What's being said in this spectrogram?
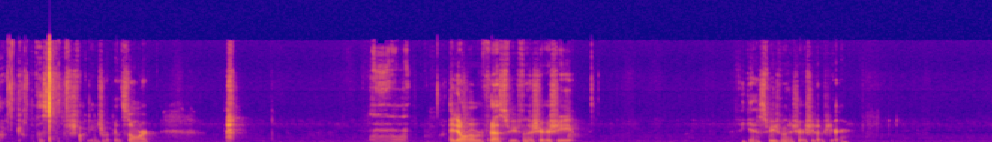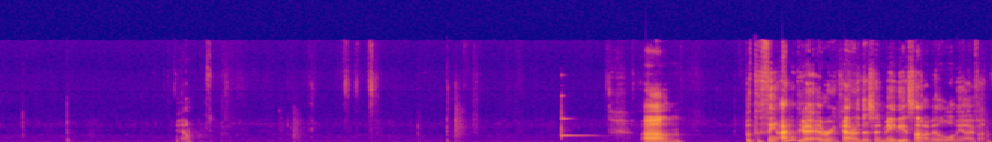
Oh God, this fucking shortcuts don't work. I don't remember if it has to be from the share sheet. I think it has to be from the share sheet up here. Yeah. Um, but the thing, I don't think I ever encountered this, and maybe it's not available on the iPhone,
